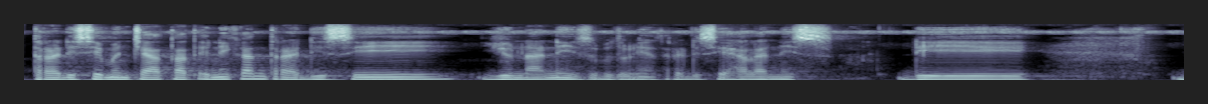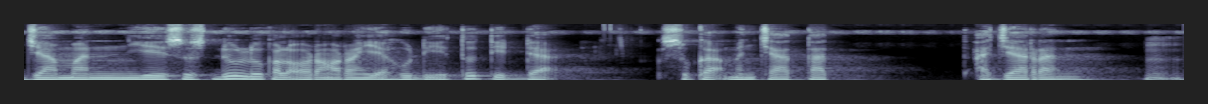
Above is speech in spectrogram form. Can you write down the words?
tradisi mencatat ini kan tradisi Yunani sebetulnya, tradisi Helenis. Di zaman Yesus dulu kalau orang-orang Yahudi itu tidak suka mencatat ajaran Hmm.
